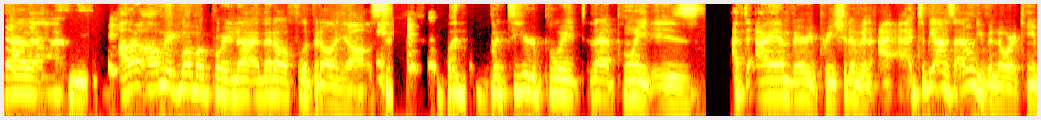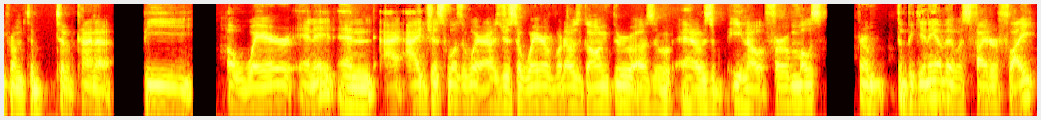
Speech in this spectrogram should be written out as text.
No. I'll, I'll, make one more point now, and then I'll flip it on y'all. So, but but to your point, to that point is, I, th- I am very appreciative, and I, I, to be honest, I don't even know where it came from to to kind of be aware in it and I, I, just was aware. I was just aware of what i was going through. I was i was you know for most from the beginning of it was fight or flight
